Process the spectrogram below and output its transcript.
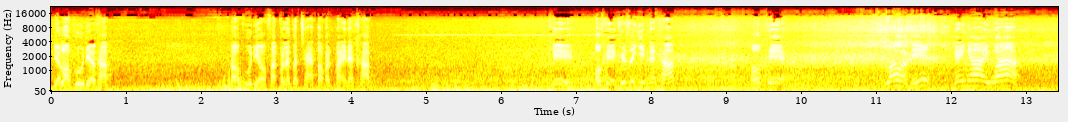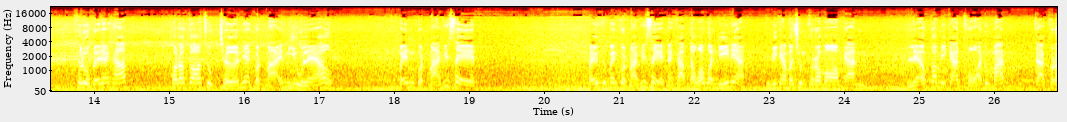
เดี๋ยวรอครู่เดียวครับ รอครู่เดียวฝากกดไลค์กดแชร์ต่อกันไปนะครับโอเคโอเคคริสได้ยินนะครับโอเคเล่าแบบนี้ง่าย ๆว่าสรุปเลยนะครับ พรกฉุกเฉินเนี่ยกฎหมายมีอยู่แล้ว เป็นกฎหมายพิเศษเป็นคือเป็นกฎหมายพิเศษนะครับ แต่ว่าวันนี้เนี่ยคือมีการประชุมครมกัน แล้วก็มีการขออนุมัติจากคร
